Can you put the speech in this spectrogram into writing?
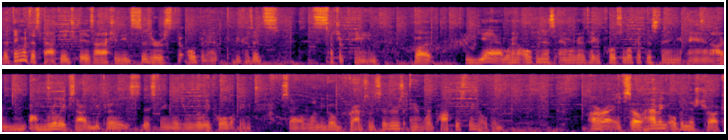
the thing with this package is I actually need scissors to open it because it's such a pain. But yeah, we're gonna open this and we're gonna take a closer look at this thing, and I'm I'm really excited because this thing is really cool looking. So let me go grab some scissors and we'll pop this thing open. Alright, so having opened this truck,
